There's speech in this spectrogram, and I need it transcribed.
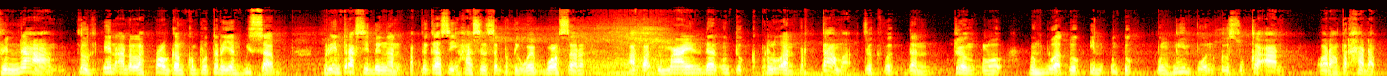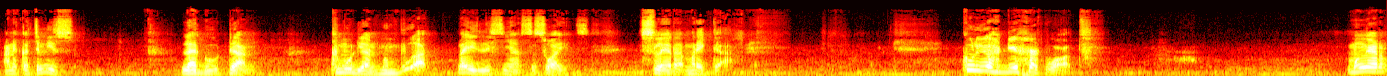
Vietnam, plugin adalah program komputer yang bisa berinteraksi dengan aplikasi hasil seperti web browser atau email dan untuk keperluan pertama Zuckerberg dan Jung Lo membuat plugin untuk menghimpun kesukaan orang terhadap aneka jenis lagu dan kemudian membuat playlistnya sesuai selera mereka. Kuliah di Harvard. Menger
